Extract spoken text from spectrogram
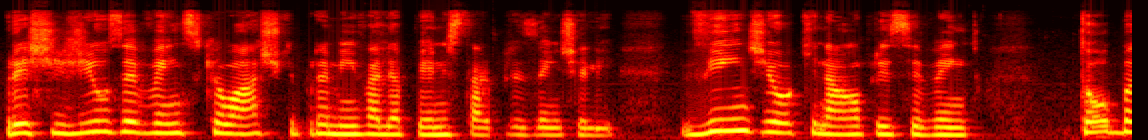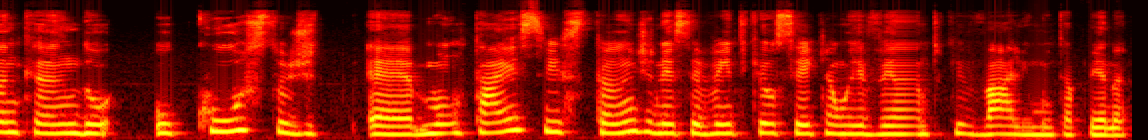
Prestigio os eventos que eu acho que para mim vale a pena estar presente ali. Vim de Okinawa para esse evento. Estou bancando o custo de é, montar esse stand nesse evento que eu sei que é um evento que vale muito a pena.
